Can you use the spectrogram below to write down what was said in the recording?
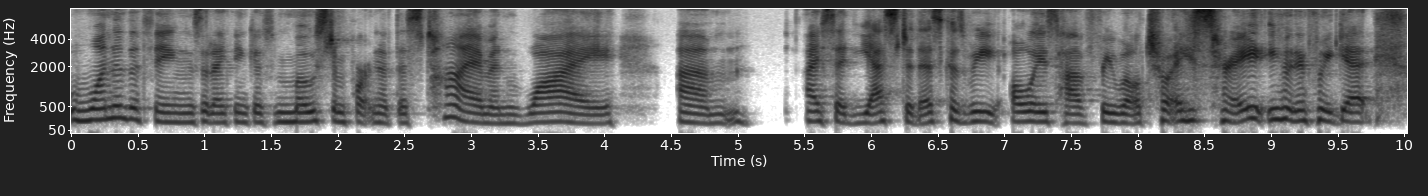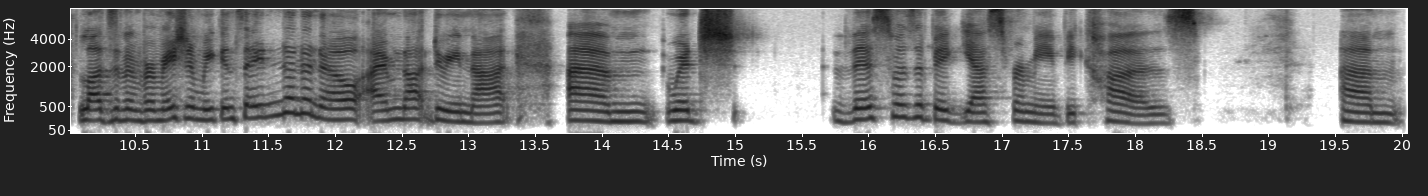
one of the things that I think is most important at this time and why um, I said yes to this because we always have free will choice, right? Even if we get lots of information, we can say, no, no, no, I'm not doing that. Um, which this was a big yes for me because um,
